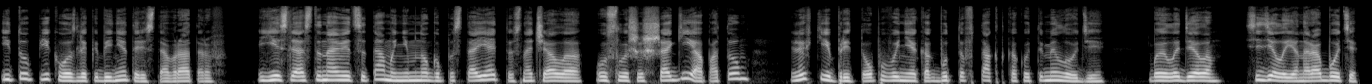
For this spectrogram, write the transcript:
и тупик возле кабинета реставраторов. Если остановиться там и немного постоять, то сначала услышишь шаги, а потом легкие притопывания, как будто в такт какой-то мелодии. Было дело. Сидела я на работе,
